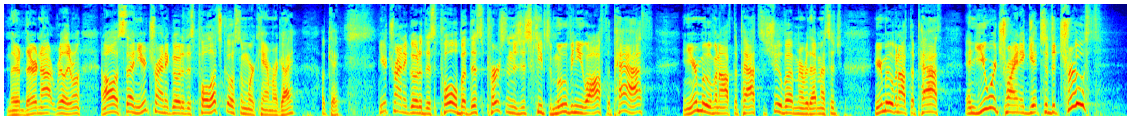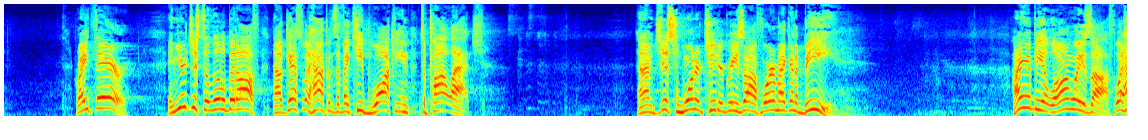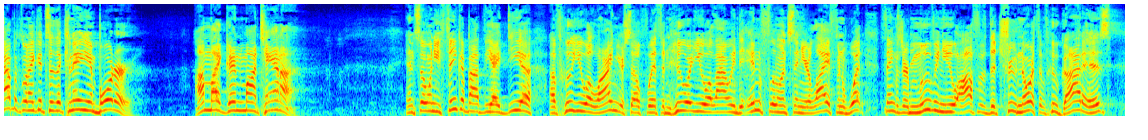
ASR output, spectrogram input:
And they're, they're not really wrong. And all of a sudden, you're trying to go to this pole. Let's go somewhere, camera guy. Okay. You're trying to go to this pole, but this person just keeps moving you off the path, and you're moving off the path to Shuva. Remember that message? You're moving off the path, and you were trying to get to the truth. Right there. And you're just a little bit off. Now, guess what happens if I keep walking to Potlatch? And I'm just one or two degrees off. Where am I going to be? I'm going to be a long ways off. What happens when I get to the Canadian border? I'm like in Montana. And so when you think about the idea of who you align yourself with and who are you allowing to influence in your life and what things are moving you off of the true north of who God is,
